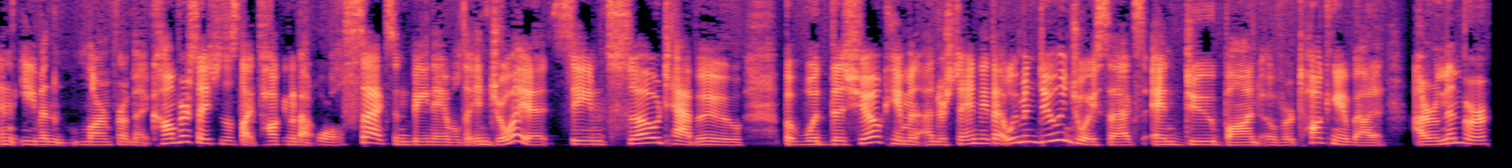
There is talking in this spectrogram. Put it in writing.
and even learn from it. Conversations like talking about oral sex and being able to enjoy it seemed so taboo. But with the show came an understanding that women do enjoy sex and do bond over talking about it. I remember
